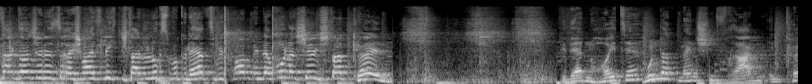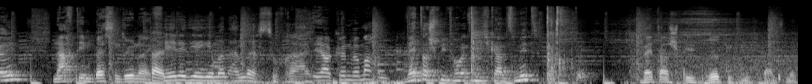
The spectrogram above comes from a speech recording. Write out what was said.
Guten Tag, Deutschland, Österreich, Schweiz, Liechtenstein und Luxemburg und herzlich willkommen in der wunderschönen Stadt Köln. Wir werden heute 100 Menschen fragen in Köln nach dem besten Döner. Empfehle dir jemand anderes zu fragen. Ja, können wir machen. Wetter spielt heute nicht ganz mit, Wetter spielt wirklich nicht ganz mit.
